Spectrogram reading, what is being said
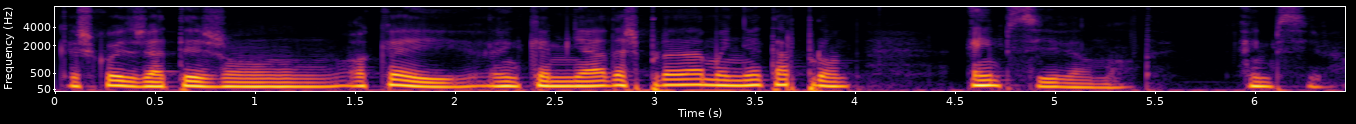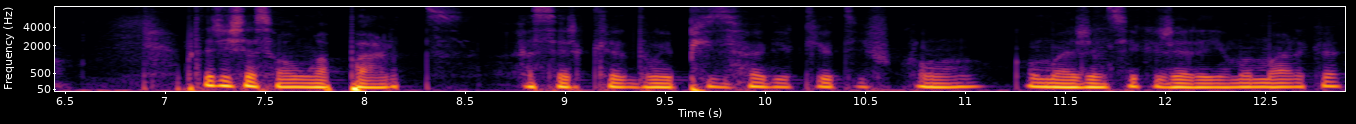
que as coisas já estejam ok, encaminhadas para amanhã estar pronto. É impossível, malta. É impossível. Portanto, isto é só uma parte acerca de um episódio que eu tive com uma agência que gera aí uma marca.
